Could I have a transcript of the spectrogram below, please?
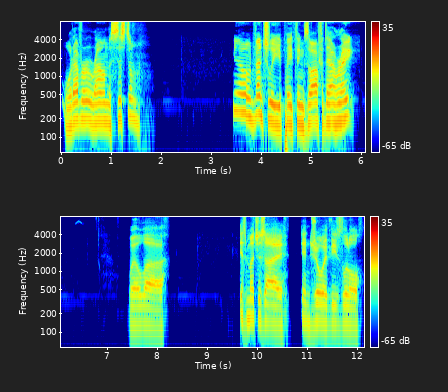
whatever around the system. You know, eventually you pay things off at that rate. Well, uh, as much as I enjoy these little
